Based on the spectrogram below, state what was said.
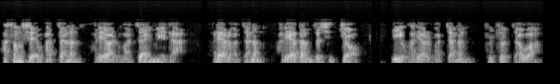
화성시의 화자는 화려할 화자입니다. 화려할 화자는 화려하다는 뜻이 있죠. 이 화려할 화자는 풀조자와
